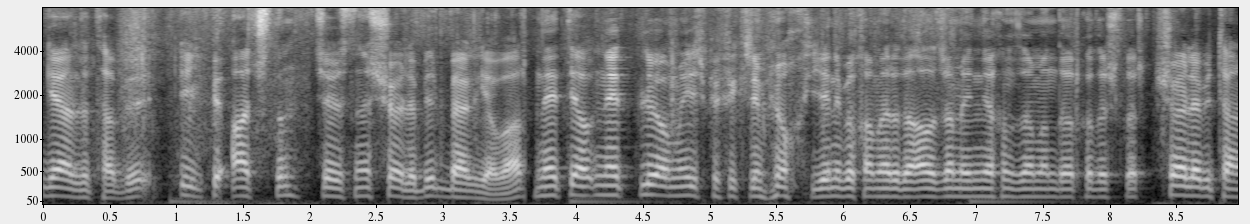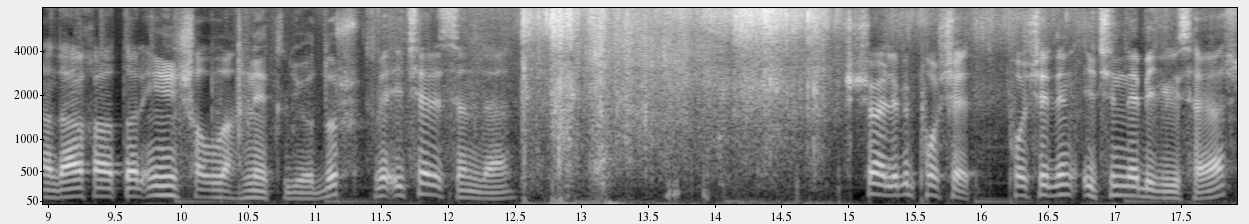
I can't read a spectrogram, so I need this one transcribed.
geldi tabi. İlk bir açtım. İçerisinde şöyle bir belge var. Net netliyor mu hiçbir fikrim yok. Yeni bir kamera da alacağım en yakın zamanda arkadaşlar. Şöyle bir tane daha kağıt var. İnşallah netliyordur. Ve içerisinden şöyle bir poşet. Poşetin içinde bilgisayar.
